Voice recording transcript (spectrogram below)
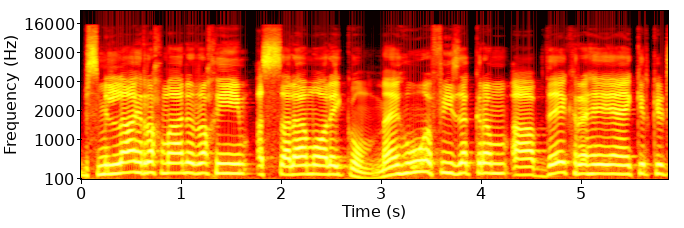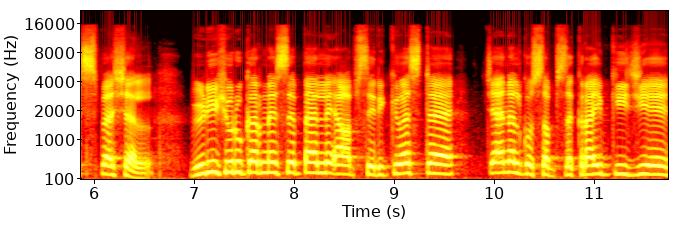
بسم اللہ الرحمن الرحیم، السلام علیکم۔ میں ہوں حفیظ اکرم، آپ دیکھ رہے ہیں کرکٹ اسپیشل ویڈیو شروع کرنے سے پہلے آپ سے ریکویسٹ ہے چینل کو سبسکرائب کیجیے،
